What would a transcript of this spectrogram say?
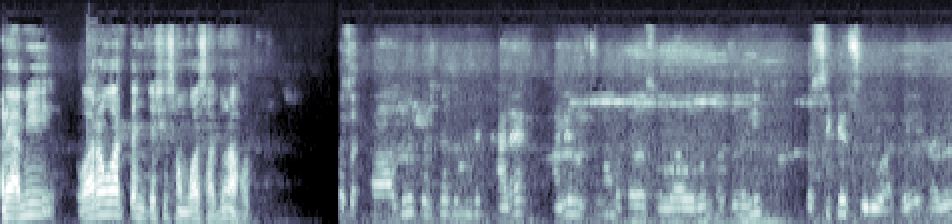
आणि आम्ही वारंवार त्यांच्याशी संवाद साधून आहोत. अजून प्रश्न म्हणजे ठाणे ठाणे लोकसभा मतदारसंघावरून अजूनही रस्सिकेत सुरू आहे आणि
